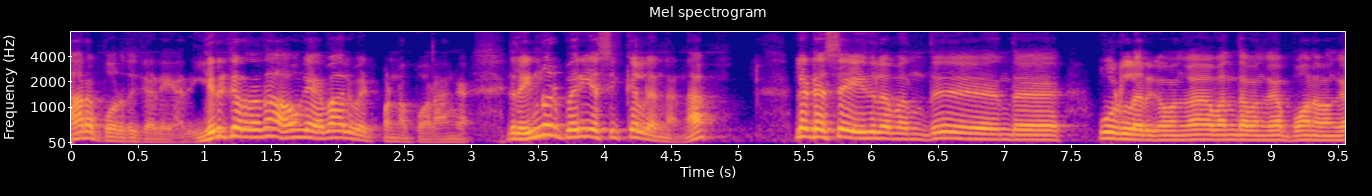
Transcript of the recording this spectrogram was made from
மாறப்போகிறது கிடையாது. இருக்கிறத தான் அவங்க எவாலுவேட் பண்ண போகிறாங்க இதில் இன்னொரு பெரிய சிக்கல் என்னென்னா லெட்டஸ்ஸே இதில் வந்து இந்த ஊரில் இருக்கவங்க வந்தவங்க போனவங்க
